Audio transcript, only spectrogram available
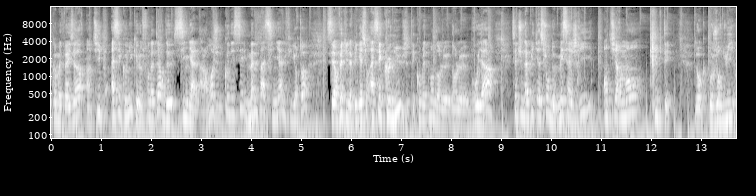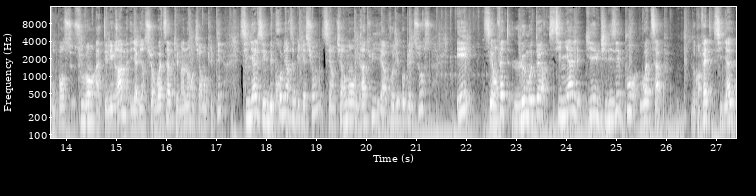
comme advisor un type assez connu qui est le fondateur de Signal. Alors moi je ne connaissais même pas Signal, figure-toi. C'est en fait une application assez connue, j'étais complètement dans le, brouillard. C'est une application de messagerie entièrement cryptée. Donc aujourd'hui, on pense souvent à Telegram. Il y a bien sûr WhatsApp qui est maintenant entièrement crypté. Signal, c'est une des premières applications. C'est entièrement gratuit et un projet open source. Et c'est en fait le moteur Signal qui est utilisé pour WhatsApp. Donc en fait, Signal,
